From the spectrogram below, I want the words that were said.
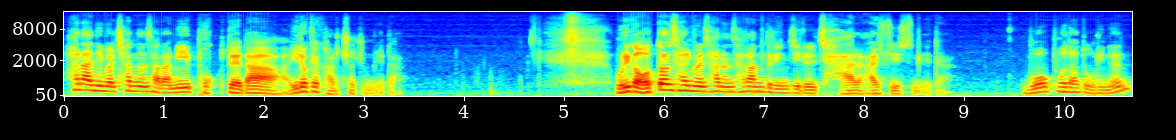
하나님을 찾는 사람이 복되다 이렇게 가르쳐 줍니다. 우리가 어떤 삶을 사는 사람들인지를 잘 알 수 있습니다. 무엇보다도 우리는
